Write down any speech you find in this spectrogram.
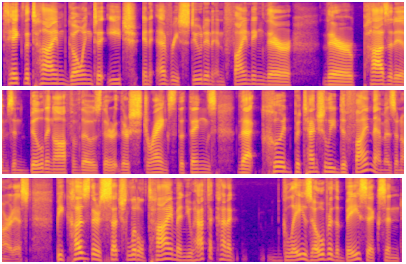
take the time going to each and every student and finding their their positives and building off of those their their strengths the things that could potentially define them as an artist. Because there's such little time and you have to kind of glaze over the basics and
